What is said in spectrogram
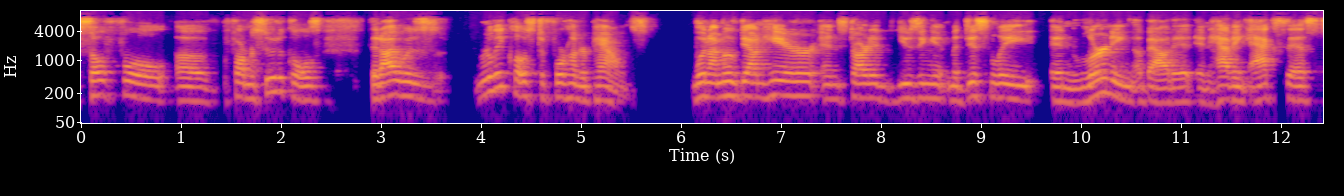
so full of pharmaceuticals that I was really close to 400 pounds. When I moved down here and started using it medicinally and learning about it and having access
